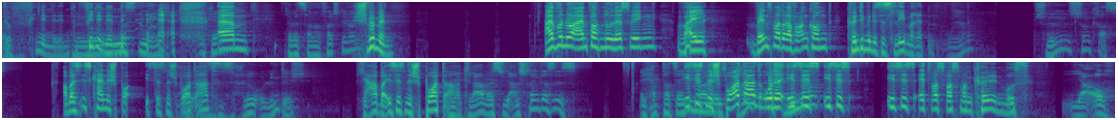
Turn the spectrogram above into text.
Du. Finninnen. Finninnen. Okay. Ähm, ich habe jetzt zweimal falsch geraten. schwimmen. Einfach nur, einfach nur deswegen, weil, wenn es mal darauf ankommt, könnte mir das das Leben retten. Ja. Schwimmen ist schon krass. Aber es ist keine Sport. Ist das eine Aber Sportart? Das ist, hallo, olympisch. Ja, aber ist es eine Ja Sportart? klar, weißt du, wie anstrengend das ist? Ich habe tatsächlich. Ist es eine Sportart oder ist es, ist, es, ist es etwas, was man können muss? Ja, auch.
